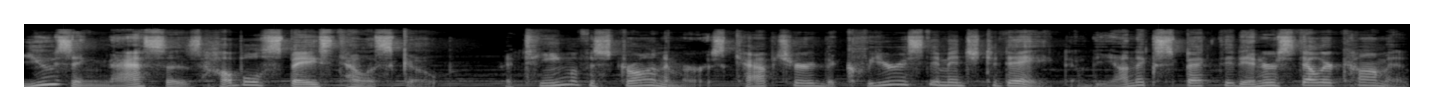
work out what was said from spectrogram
Using NASA's Hubble Space Telescope, a team of astronomers captured the clearest image to date of the unexpected interstellar comet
